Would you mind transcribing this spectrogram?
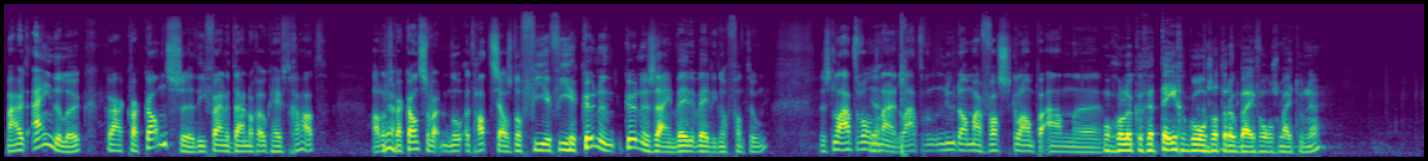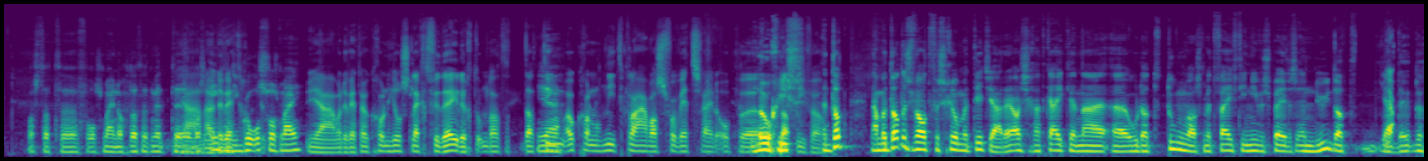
Maar uiteindelijk, qua, qua kansen die Feyenoord daar nog ook heeft gehad... Had het Ja. qua kansen, het had zelfs nog 4-4 kunnen, kunnen zijn, weet, weet ik nog van toen. Dus laten we, Ja. nou, laten we nu dan maar vastklampen aan... eh, Ongelukkige tegengoal zat er ook bij, volgens mij toen, hè? Was dat eh, volgens mij nog dat het met... eh Ja, was nou, een van die goals, volgens mij. Ja, maar er werd ook gewoon heel slecht verdedigd. Omdat het- dat Ja. team ook gewoon nog niet klaar was voor wedstrijden op, eh, op Logisch. dat niveau. En dat, nou, maar dat is wel het verschil met dit jaar. Hè? Als je gaat kijken naar eh, hoe dat toen was met 15 nieuwe spelers en nu, dat ja, Ja. De, de,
